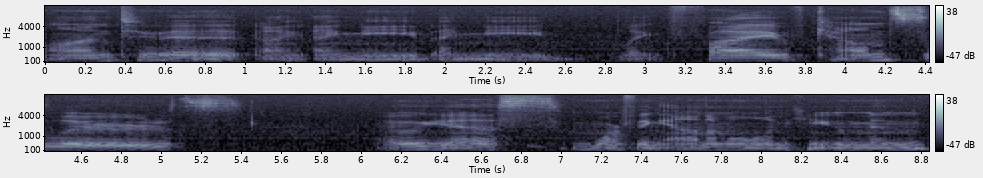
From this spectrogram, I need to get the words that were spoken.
onto it. I, I need, I need like five counselors. Oh yes, morphing animal and human.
